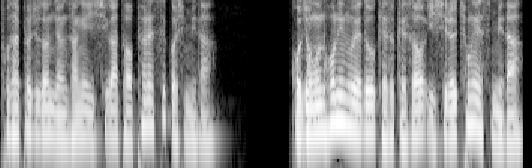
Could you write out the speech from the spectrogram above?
보살펴주던 연상의 이 씨가 더 편했을 것입니다. 고종은 혼인 후에도 계속해서 이 씨를 총애했습니다.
